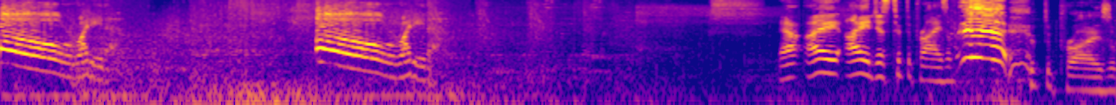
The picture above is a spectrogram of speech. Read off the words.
Alrighty then. Alrighty then. Yeah, I I just took the prize of. took the prize of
